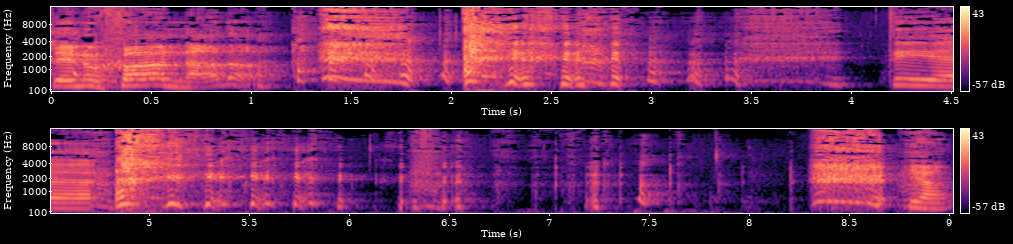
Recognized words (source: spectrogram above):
det är nog skönare då. Det... ja.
